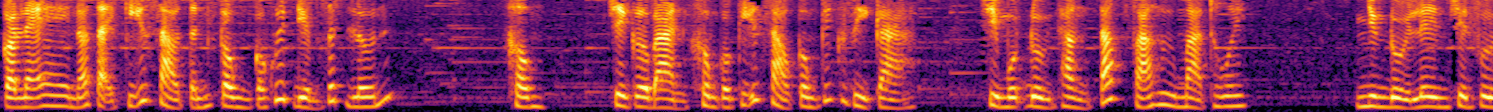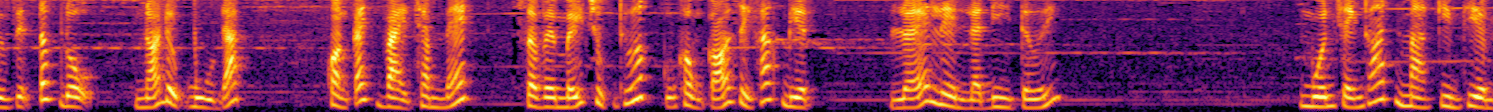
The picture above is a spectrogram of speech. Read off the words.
Có lẽ nó tại kỹ xảo tấn công có khuyết điểm rất lớn. Không, trên cơ bản không có kỹ xảo công kích gì cả, chỉ một đường thẳng tắp phá hư mà thôi. Nhưng đổi lên trên phương diện tốc độ, nó được bù đắp. Khoảng cách vài trăm mét, so với mấy chục thước cũng không có gì khác biệt. Lóe lên là đi tới. Muốn tránh thoát mà kìm thiểm,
